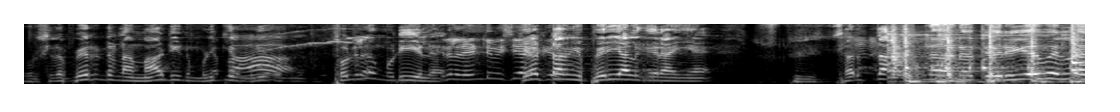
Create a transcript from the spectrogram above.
ஒரு சில பேர்கிட்ட நான் மாட்டிட்டு முடிக்க முடியல சொல்ல முடியல. ரெண்டு விஷயம். கேட்டவங்க பெரிய ஆளுங்கிறாங்க. சர்த்தா என்னன்னு தெரியவில்லை.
